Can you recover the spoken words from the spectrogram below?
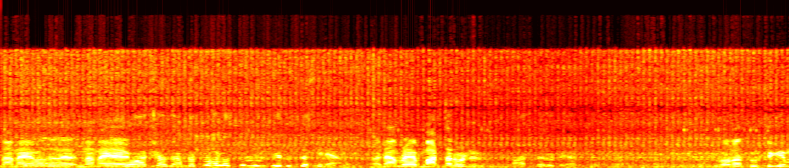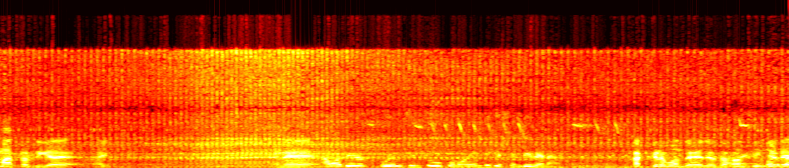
নানায় নানায় আচ্ছা আমরা প্রহ্লাদপুর রোড দিয়ে ঢুকতেছি না। মানে আমরা মাত্রা আটটা রোডে আচ্ছা। রনাতুর থেকে মাত্রার দিকে আইছি মানে আমাদের ফুয়েল কিন্তু কোনো ইন্ডিকেশন দিবে না। ফাট করে বন্ধ হয়ে যাবে তখন পরে তিনজনে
